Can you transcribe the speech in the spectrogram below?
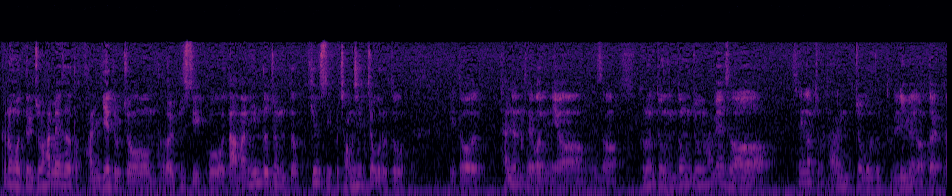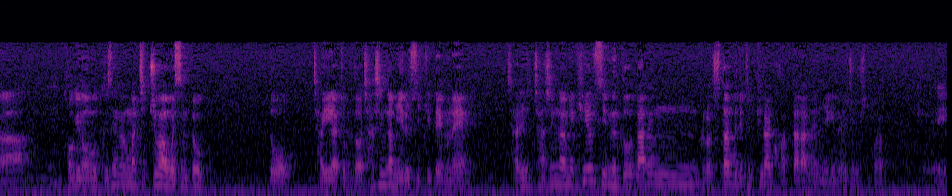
그런 것들 좀 하면서 더 관계도 좀 더 넓힐 수 있고 나만 힘도 좀 더 키울 수 있고 정신적으로도 더 단련도 되거든요. 그래서 그런 좀 운동 좀 하면서 생각 좀 다른 쪽으로 좀 돌리면 어떨까. 거기 너무 그 생각만 집중하고 있으면 또, 또 자기가 좀 더 자신감 이 잃을 수 있기 때문에 자리, 자신감이 키울 수 있는 또 다른 그런 수단들이 좀 필요할 것 같다라는 얘기를 해주고 싶어요. 오케이.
